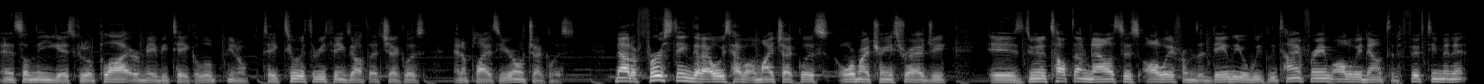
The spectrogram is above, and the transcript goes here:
and it's something you guys could apply or maybe take a little, you know, take two or three things off that checklist and apply it to your own checklist. Now, the first thing that I always have on my checklist or my training strategy is doing a top-down analysis all the way from the daily or weekly time frame all the way down to the 15 minute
